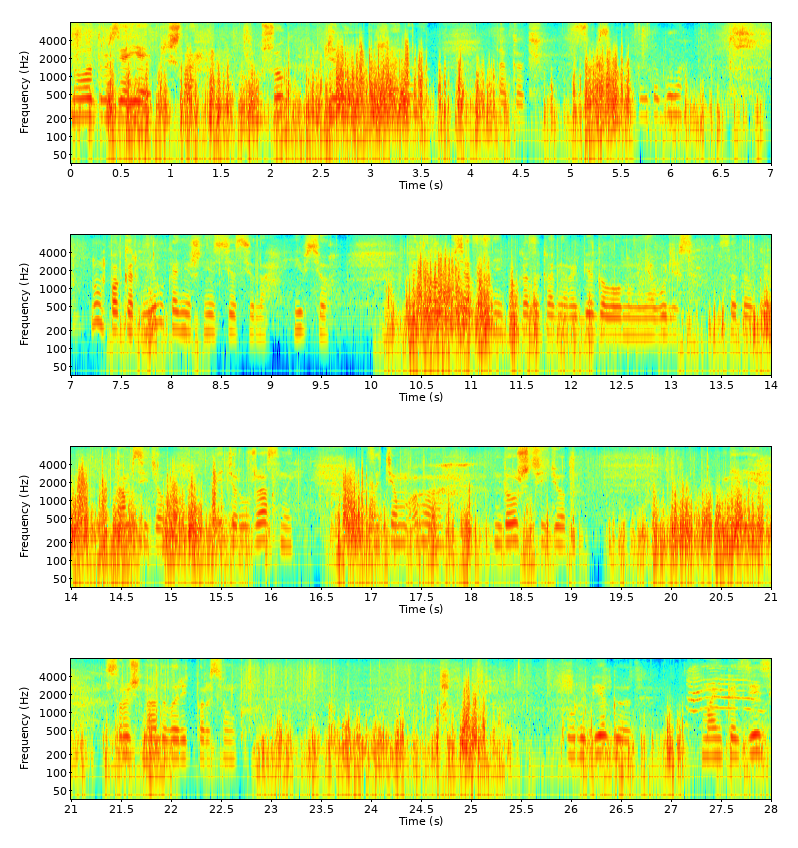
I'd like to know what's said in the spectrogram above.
Ну вот, друзья, я и пришла в Лужок. Блин, пожарила, так как совсем некогда было. Ну, покормила, конечно, естественно, и все. Хотела гуся заснять, пока за камерой бегала, он у меня вылез с этого камеры. Там сидел. Ветер ужасный. Затем э, дождь идет. И срочно надо варить поросенку. Куры бегают. Манька здесь,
